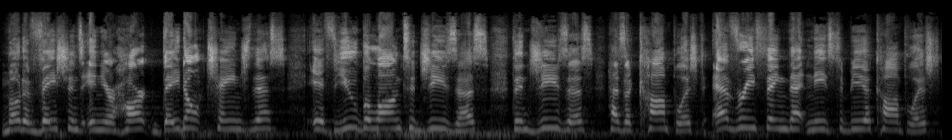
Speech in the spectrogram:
motivations in your heart, they don't change this. If you belong to Jesus, then Jesus has accomplished everything that needs to be accomplished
